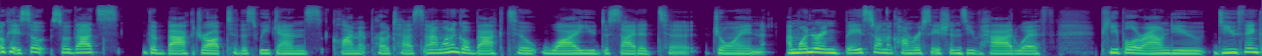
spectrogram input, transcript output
Okay, so so that's the backdrop to this weekend's climate protests. And I want to go back to why you decided to join. I'm wondering, based on the conversations you've had with people around you, do you think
